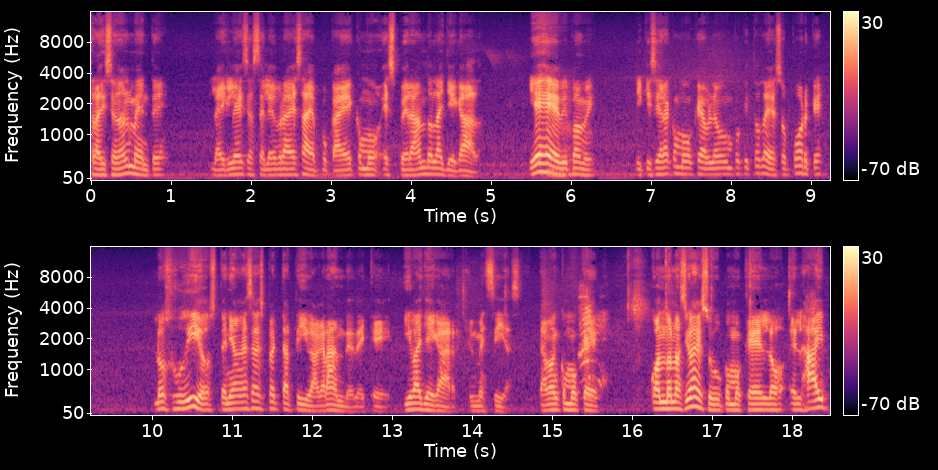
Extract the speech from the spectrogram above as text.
tradicionalmente la iglesia celebra esa época es como esperando la llegada. Y es heavy Ujú. para mí. Y quisiera como que hablemos un poquito de eso porque los judíos tenían esa expectativa grande de que iba a llegar el Mesías. Estaban como que cuando nació Jesús, como que lo- el hype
